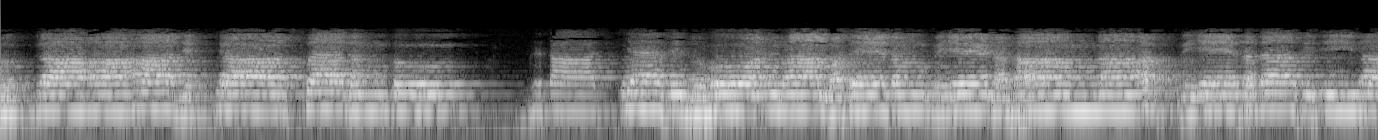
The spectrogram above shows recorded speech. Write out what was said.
रुद्रादित्याः सदन्तु घृताच्यसि प्रियेण धाम्ना अप्रिये सदासि सीता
